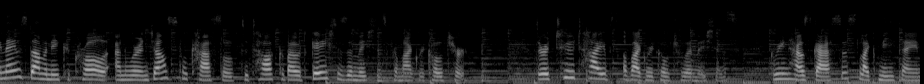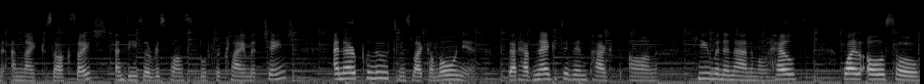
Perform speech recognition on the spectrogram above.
My name's Dominika Krol and we're in Johnstown Castle to talk about gaseous emissions from agriculture. There are two types of agricultural emissions. Greenhouse gases like methane and nitrous oxide, and these are responsible for climate change, and air pollutants like ammonia that have negative impacts on human and animal health while also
